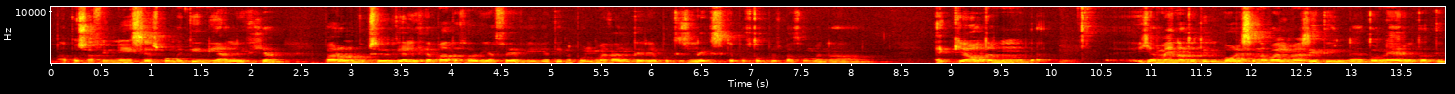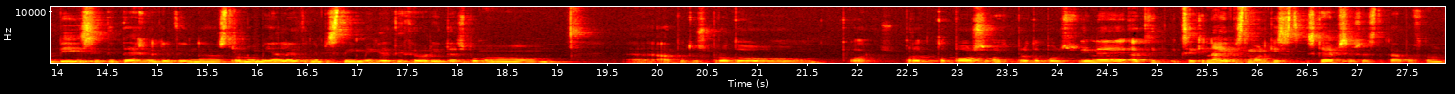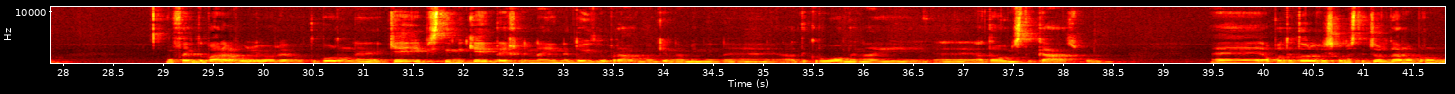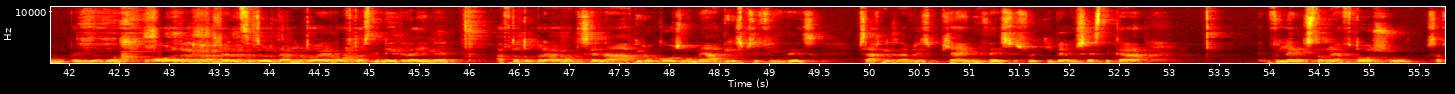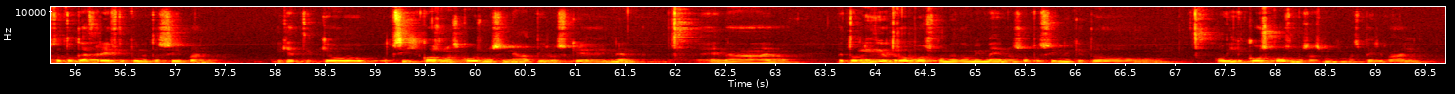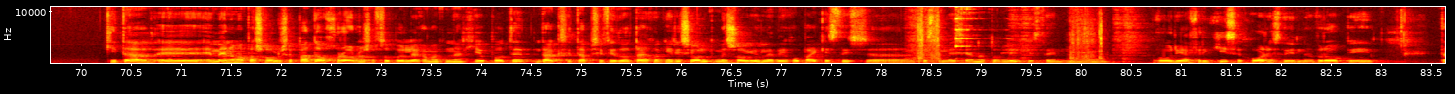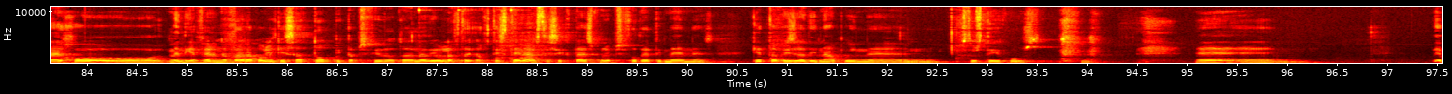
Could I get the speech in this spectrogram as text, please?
αποσαφηνίσει, ας πούμε, τι είναι η αλήθεια, Παρόλο που ξέρω ότι η αλήθεια πάντα θα διαφεύγει, γιατί είναι πολύ μεγαλύτερη από τις λέξεις και από αυτό που προσπαθούμε να... Ε, και όταν για μένα το ότι μπόρεσε να βάλει μαζί την, τον έρωτα, την ποίηση, την τέχνη και την αστρονομία, δηλαδή την επιστήμη, γιατί θεωρείται, ας πούμε, ο, ε, από τους πρώτο πρωτοπόρος, όχι πρωτοπόρος, είναι, ξεκινάει η επιστημονική σκέψη ουσιαστικά από αυτόν. Μου φαίνεται πάρα πολύ ωραίο ότι μπορούν και η επιστήμη και η τέχνη να είναι το ίδιο πράγμα και να μην είναι αντικρουόμενα ή ε, ανταγωνιστικά, ας πούμε. Ε, οπότε τώρα βρίσκομαι στην Τζορντάνο Μπρούνο περίοδο. Όλα αναφέρονται στον Τζορντάνο. Το έργο αυτό στην Ήδρα είναι αυτό το πράγμα, σε ένα άπειρο κόσμο με άπειρες ψηφίδες. Ψάχνεις να βρεις ποια είναι η θέση σου εκεί. Ουσιαστικά βλέπεις τον εαυτό σου σε αυτό τον καθρέφτη που είναι το σύμπαν γιατί και ο, ο ψυχικός μας κόσμος είναι άπειρος και είναι ένα, με τον ίδιο τρόπο ας πούμε δομημένος όπως είναι και το, ο υλικός κόσμος ας πούμε, που μας περιβάλλει. Κοίτα, ε, εμένα με απασχολούσε πάντα ο χρόνος αυτό που λέγαμε από την αρχή, οπότε εντάξει, τα ψηφιδωτά έχω γυρίσει όλη τη Μεσόγειο, δηλαδή έχω πάει και, στις, ε, και στη Μέση Ανατολή και στην ε, Βόρεια Αφρική, σε χώρες στην Ευρώπη τα έχω, με ενδιαφέρουν πάρα πολύ και σαν τόποι τα ψηφιδωτά. Δηλαδή όλα αυτά, αυτές τις τεράστιες εκτάσεις που είναι ψηφοδετημένες και τα βυζαντινά που είναι στους τοίχους. ε,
